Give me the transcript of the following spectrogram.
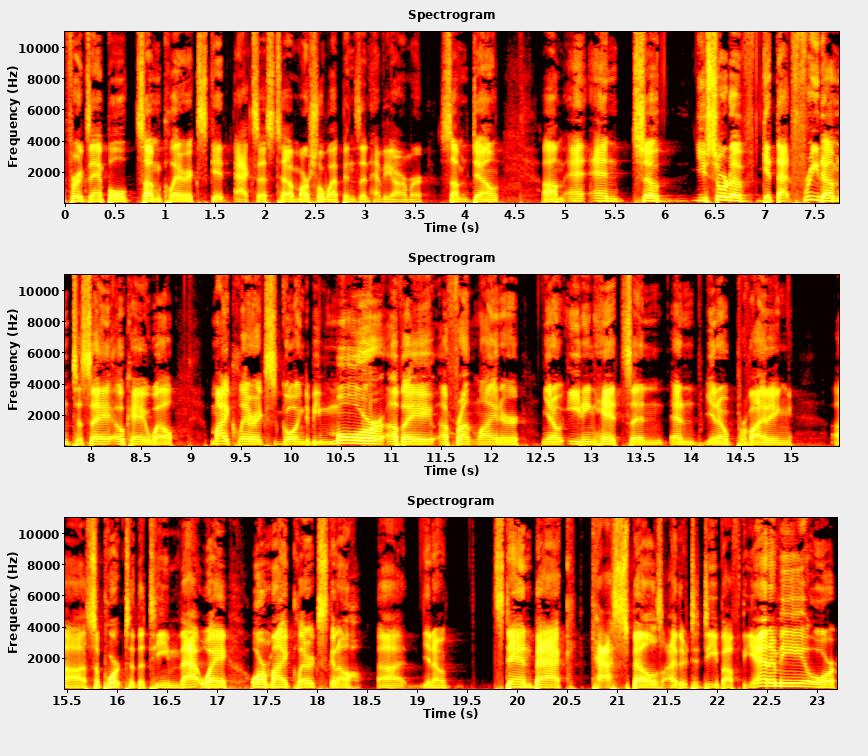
for example, some clerics get access to martial weapons and heavy armor, some don't. Um, and, and so you sort of get that freedom to say, okay, well, my cleric's going to be more of a, a frontliner, you know, eating hits and and you know providing uh, support to the team that way, or my cleric's gonna uh, you know stand back, cast spells either to debuff the enemy or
